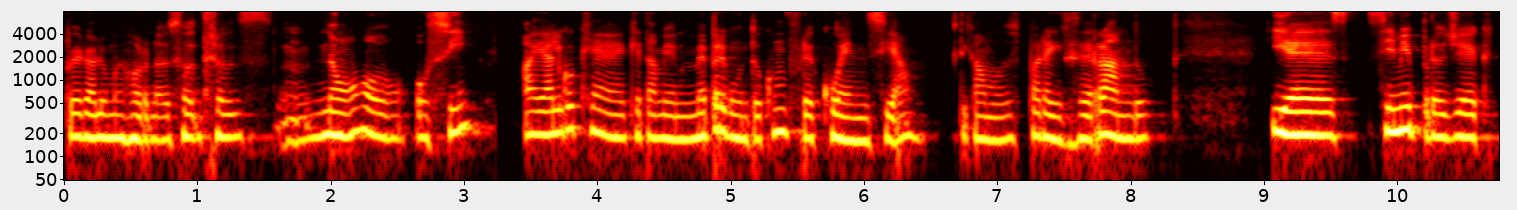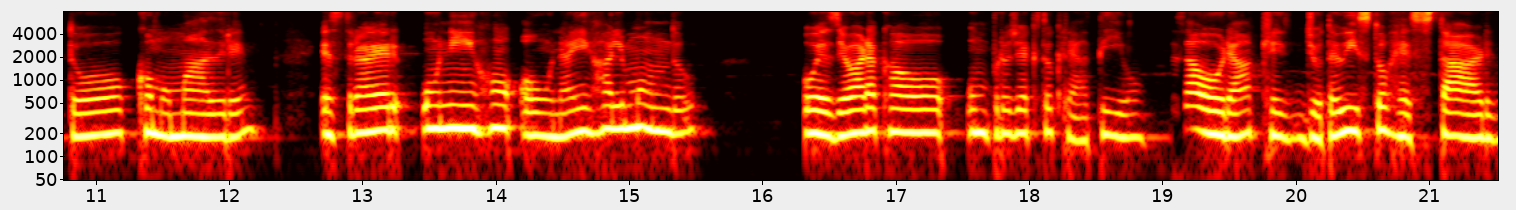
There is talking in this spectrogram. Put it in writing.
pero a lo mejor nosotros no, o, sí. Hay algo que, también me pregunto con frecuencia, digamos, para ir cerrando, y es si mi proyecto como madre es traer un hijo o una hija al mundo o es llevar a cabo un proyecto creativo. Es ahora que yo te he visto gestar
